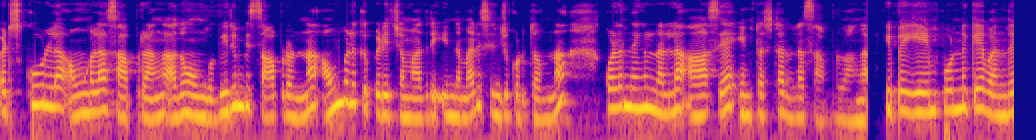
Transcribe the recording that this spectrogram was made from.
பட் ஸ்கூலில் அவங்களா சாப்பிட்றாங்க. அதுவும் அவங்க விரும்பி சாப்பிடணும்னா அவங்களுக்கு பிடிச்ச மாதிரி இந்த மாதிரி செஞ்சு கொடுத்தோம்னா குழந்தைங்க நல்லா ஆசையாக இன்ட்ரெஸ்ட்டாக நல்லா சாப்பிடுவாங்க. இப்போ என் பொண்ணுக்கே வந்து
